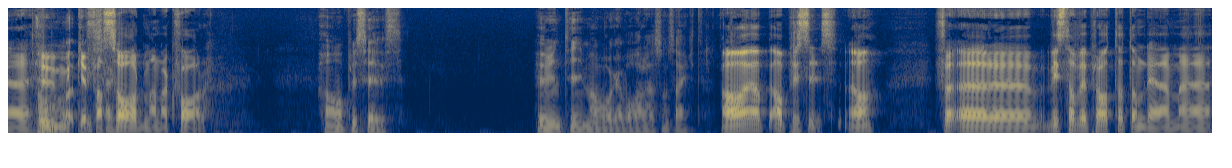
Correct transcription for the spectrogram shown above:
hur ja, mycket exakt. fasad man har kvar. Ja, precis. Hur intim man vågar vara, som sagt. Ja, ja, ja precis. Ja. För, uh, visst har vi pratat om det med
